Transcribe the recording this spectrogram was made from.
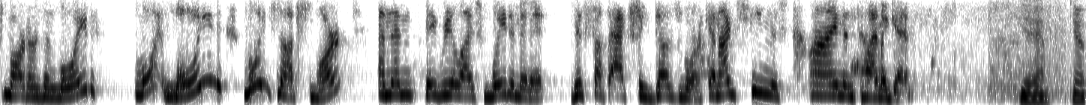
smarter than Lloyd. Lloyd? Lloyd? Lloyd's not smart. And then they realize, wait a minute, this stuff actually does work. And I've seen this time and time again. Yeah, yeah.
